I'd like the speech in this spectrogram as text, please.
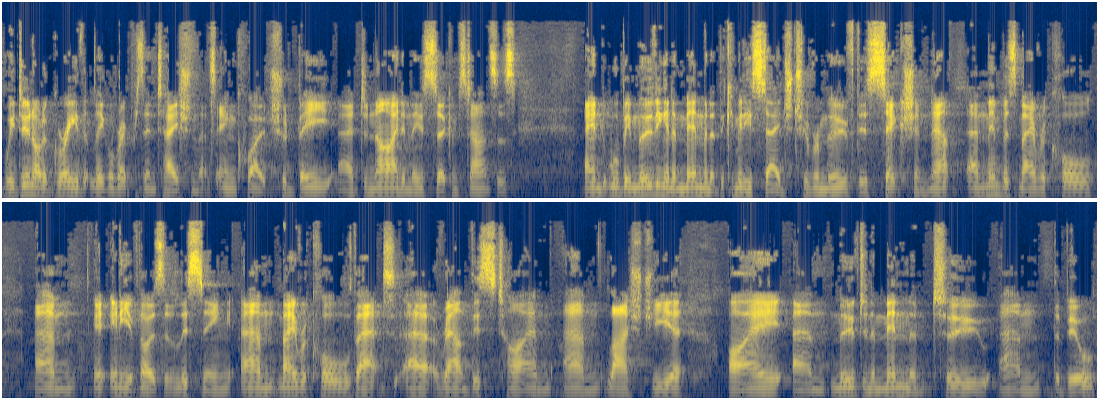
We do not agree that legal representation, that's end quote, should be uh, denied in these circumstances and we'll be moving an amendment at the committee stage to remove this section. Now, uh, members may recall, um, any of those that are listening, um, may recall that uh, around this time um, last year I um, moved an amendment to um, the bill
